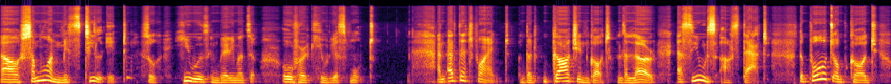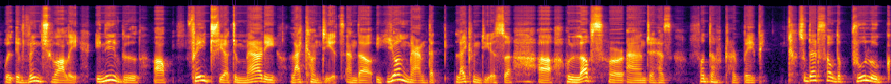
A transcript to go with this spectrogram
uh, someone may steal it so he was in very much over curious mood. And at that point the guardian god the lord assures us that the port of god will eventually enable uh, Phaedria to marry Lyconides and the young man that Lyconides uh, uh, who loves her and has fathered her baby. So that's how the prologue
